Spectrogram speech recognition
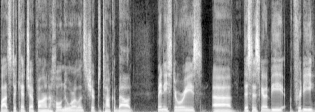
lots to catch up on, a whole New Orleans trip to talk about, many stories. Uh, this is going to be a pretty,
